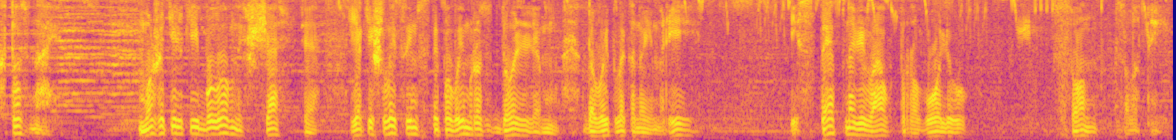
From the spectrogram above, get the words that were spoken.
Хто знає, може тільки й було в них щастя, як ішли цим степовим роздоллям до виплеканої мрії, і степ навівав про волю сон золотий.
